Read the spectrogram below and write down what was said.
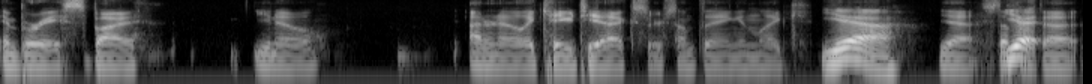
embraced by you know I don't know like KUTX or something and like Yeah. yeah stuff Yeah. like that.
